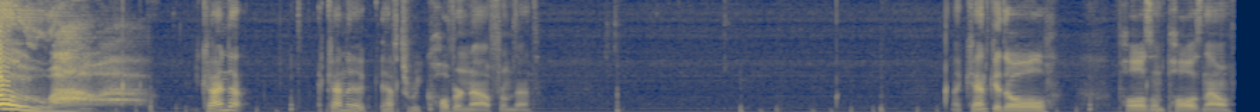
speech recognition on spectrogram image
Oh wow! Kinda, I kinda have to recover now from that. I can't get all pause on pause now.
